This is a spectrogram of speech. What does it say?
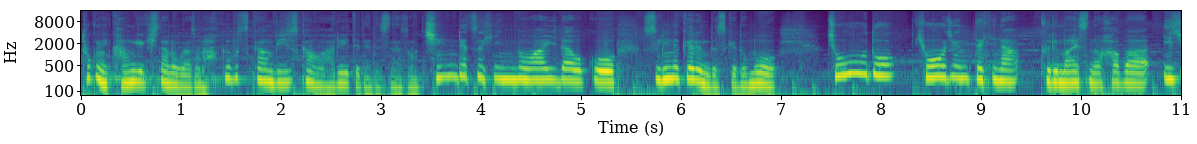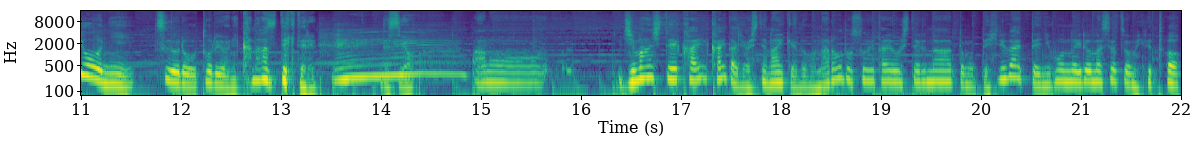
特に感激したのがその博物館美術館を歩いててですねその陳列品の間をこうすり抜けるんですけどもちょうど標準的な車椅子の幅以上に通路を取るように必ずできてるんですよ。あの自慢して書い書いたりはしてないけどなるほどそういう対応してるなと思って翻って日本のいろんな施設を見ると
